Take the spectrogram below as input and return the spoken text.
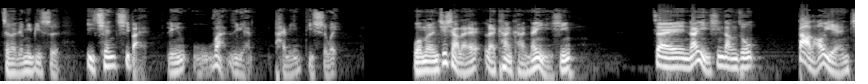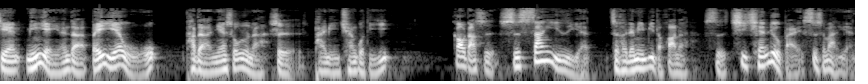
折合人民币是一千七百零五万日元，排名第十位。我们接下来来看看男影星，在男影星当中，大导演兼名演员的北野武，他的年收入呢是排名全国第一，高达是十三亿日元，折合人民币的话呢是七千六百四十万元。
